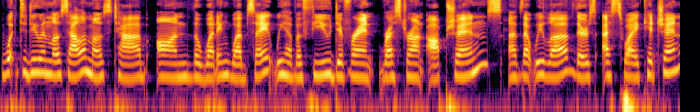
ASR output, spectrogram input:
What to Do in Los Alamos tab on the wedding website, we have a few different restaurant options uh, that we love. There's SY Kitchen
